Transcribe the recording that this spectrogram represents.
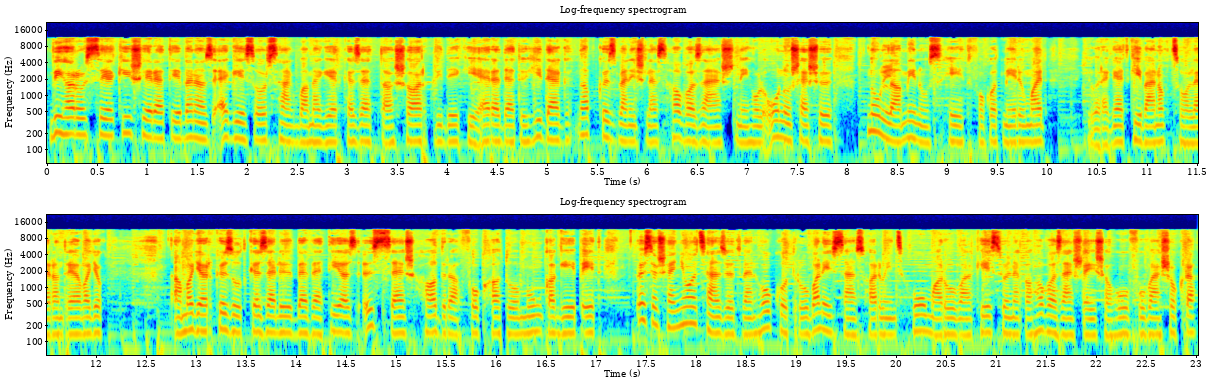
Viharos szél kíséretében az egész országba megérkezett a sarkvidéki eredetű hideg, napközben is lesz havazás, néhol ónos eső, 0-7 fokot mérünk majd. Jó reggelt kívánok, Czoller Andrea vagyok. A magyar közútkezelő beveti az összes hadra fogható munkagépét. Összesen 850 hókotróval és 130 hómaróval készülnek a havazásra és a hófúvásokra.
